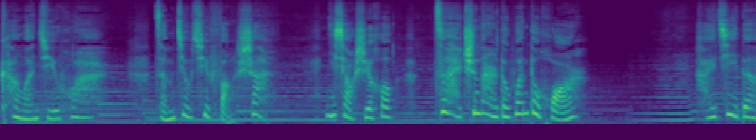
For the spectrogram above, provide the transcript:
看完菊花，咱们就去仿膳。你小时候最爱吃那儿的豌豆黄儿，还记得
